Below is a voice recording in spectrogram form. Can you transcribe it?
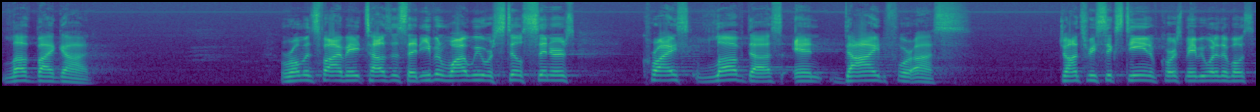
loved by God. Romans 5 8 tells us that even while we were still sinners, Christ loved us and died for us. John 3:16, of course, maybe one of the most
